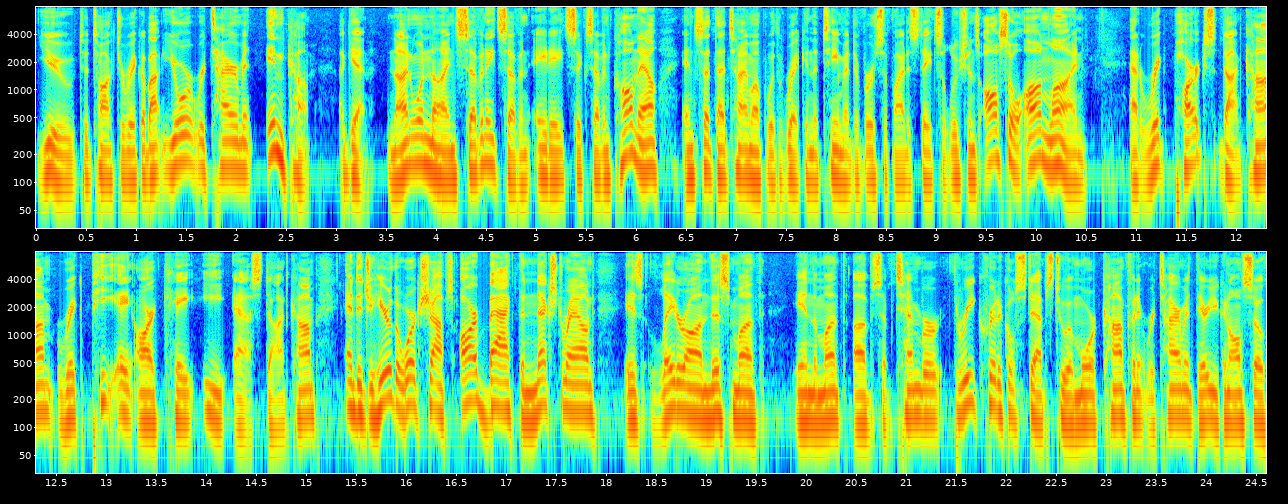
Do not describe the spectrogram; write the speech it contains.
you to talk to Rick about your retirement income. Again, 919 787 8867. Call now and set that time up with Rick and the team at Diversified Estate Solutions. Also online at rickparkes.com, Rick, P A R K E S.com. And did you hear the workshops are back? The next round is later on this month in the month of September. Three critical steps to a more confident retirement. There you can also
